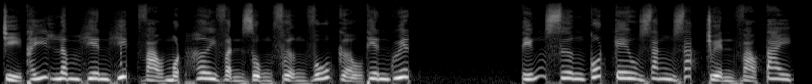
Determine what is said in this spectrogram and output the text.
Chỉ thấy Lâm Hiên hít vào một hơi vận dụng phượng vũ cửu thiên quyết. Tiếng xương cốt kêu răng rắc truyền vào tay.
